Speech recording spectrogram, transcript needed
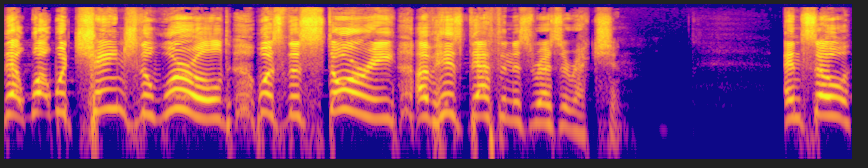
that what would change the world was the story of his death and his resurrection. And so,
